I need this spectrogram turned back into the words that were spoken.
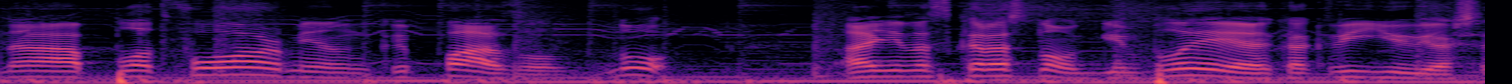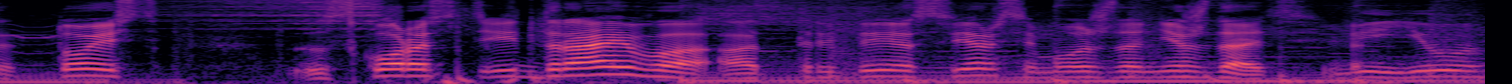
на платформинг и пазл. Ну, а не на скоростном геймплее, как Wii U версия. То есть скорость и драйва от 3DS версии можно не ждать. Wii U,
